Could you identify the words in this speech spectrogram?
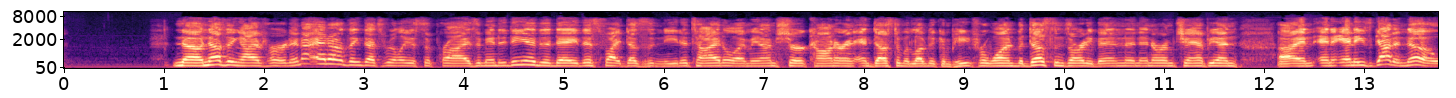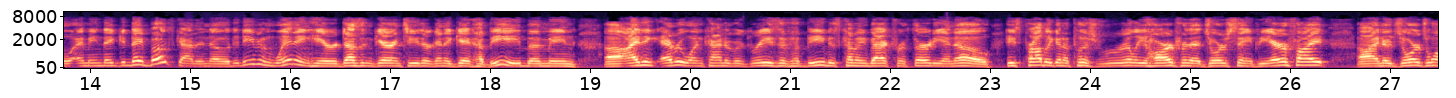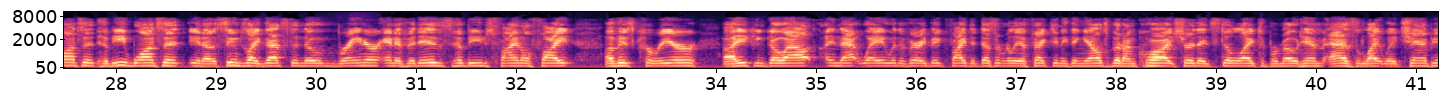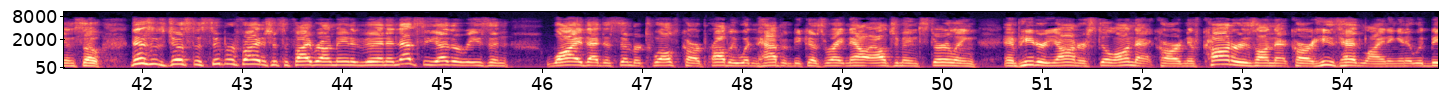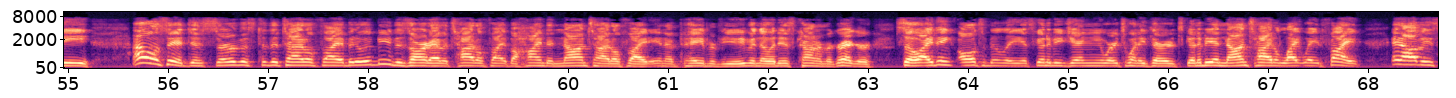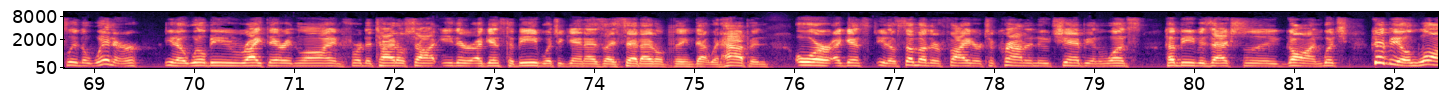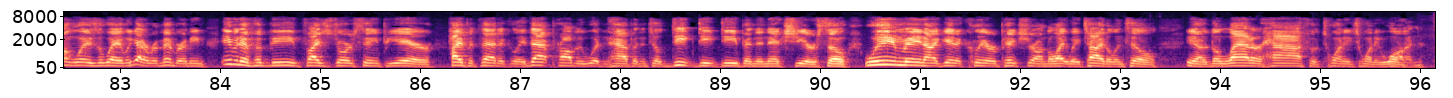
No, nothing I've heard, and I, I, don't think that's really a surprise. I mean, at the end of the day, this fight doesn't need a title. I mean, I'm sure Conor and, and Dustin would love to compete for one, but Dustin's already been an interim champion, uh, and and and he's got to know. I mean, they they both got to know that even winning here doesn't guarantee they're going to get Khabib. I mean, uh, I think everyone kind of agrees if Khabib is coming back for 30 and 0, he's probably going to push really hard for that George St. Pierre fight. Uh, I know George wants it. Khabib wants it. You know, seems like that's the no brainer. And if it is Khabib's final fight of his career, uh, he can go out in that way with a very big fight that doesn't really affect anything else. But I'm quite sure they'd still like to promote him as the lightweight champion. So this is just a super fight. It's just a five round main event. And that's the other reason why that December 12th card probably wouldn't happen because right now Aljamain Sterling and Petr Yan are still on that card. And if Conor is on that card, he's headlining, and it would be I won't say a disservice to the title fight, but it would be bizarre to have a title fight behind a non-title fight in a pay-per-view, even though it is Conor McGregor. So I think ultimately it's going to be January 23rd. It's going to be a non-title lightweight fight, and obviously the winner, you know, will be right there in line for the title shot, either against Khabib, which again, as I said, I don't think that would happen, or against you know some other fighter to crown a new champion once Khabib is actually gone, which could be a long ways away. We got to remember, I mean, even if Khabib fights George St. Pierre, hypothetically, that probably wouldn't happen until deep, deep, deep into next year. So we may not get a clearer picture on the lightweight title until, you know, the latter half of 2021.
